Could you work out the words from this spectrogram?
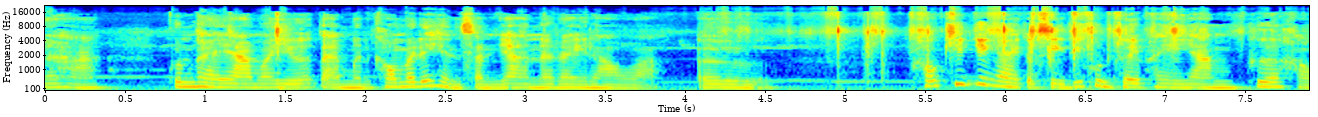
นะคะ คุณพยายามมาเยอะ แต่เหมือนเขาไม่ได้เห็นสัญญาณอะไรเราอะเออเขาคิดยังไงกับสิ่งที่คุณเคยพยายามเพื่อเขา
